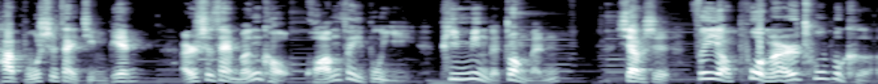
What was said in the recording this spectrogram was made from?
他不是在井边，而是在门口狂吠不已。拼命地撞门，像是非要破门而出不可。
